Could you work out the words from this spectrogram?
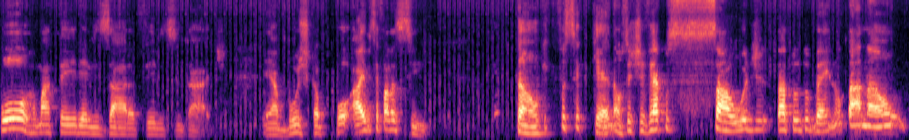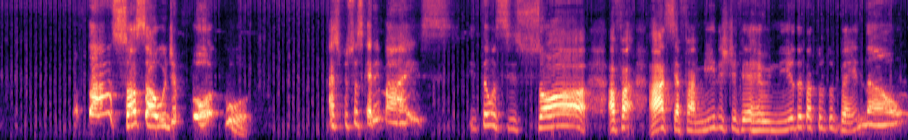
por materializar a felicidade. É a busca por. Aí você fala assim: então, o que você quer? Não, se tiver com saúde, tá tudo bem. Não tá, não. Não tá. Só saúde é pouco. As pessoas querem mais. Então, assim, só. Fa... Ah, se a família estiver reunida, tá tudo bem. Não.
